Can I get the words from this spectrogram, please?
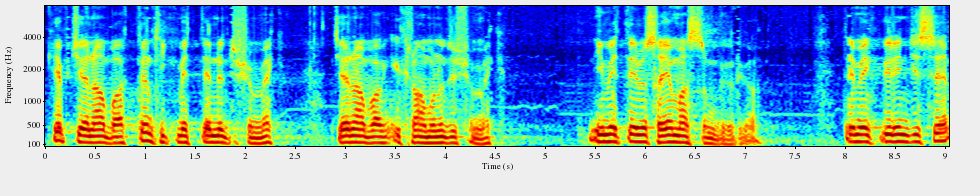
hep Cenab-ı Hakk'ın hikmetlerini düşünmek, Cenab-ı Hakk'ın ikramını düşünmek. Nimetlerimi sayamazsın buyuruyor. Demek birincisi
